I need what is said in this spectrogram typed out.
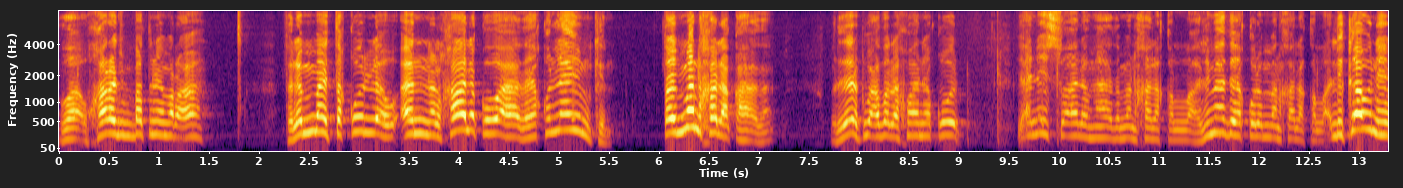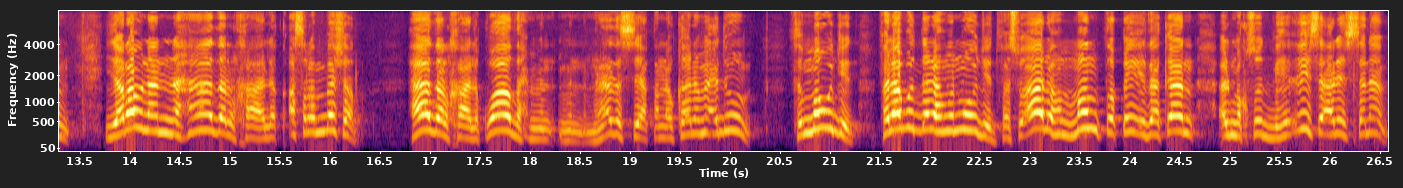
وخرج من بطن امرأة فلما تقول له أن الخالق هو هذا يقول لا يمكن. طيب من خلق هذا؟ ولذلك بعض الأخوان يقول يعني إيش سؤالهم هذا؟ من خلق الله؟ لماذا يقولون من خلق الله؟ لكونهم يرون أن هذا الخالق أصلا بشر. هذا الخالق واضح من من من هذا السياق أنه كان معدوم ثم وجد فلا بد له من موجد. فسؤالهم منطقي إذا كان المقصود به عيسى عليه السلام.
